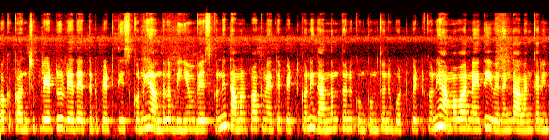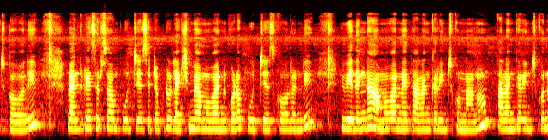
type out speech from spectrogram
ఒక కంచు ప్లేటు లేదా ఎత్తటి ప్లేట్ తీసుకొని అందులో బియ్యం వేసుకొని తమలపాకును అయితే పెట్టుకొని గంధంతో కుంకుమతో బొట్టు పెట్టుకొని అమ్మవారిని అయితే ఈ విధంగా అలంకరించుకోవాలి. వెంకటేశ్వర స్వామి పూజ చేసేటప్పుడు లక్ష్మీ అమ్మవారిని కూడా కూడా పూజ చేసుకోవాలండి. ఈ విధంగా అమ్మవారిని అయితే అలంకరించుకున్నాను. అలంకరించుకొని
